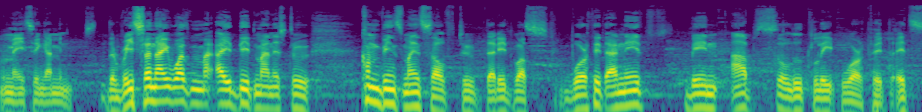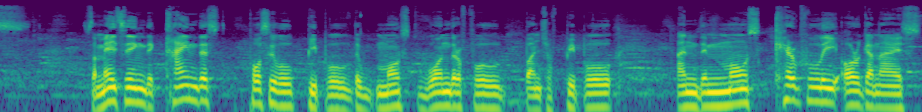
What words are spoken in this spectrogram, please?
amazing. I mean, the reason I was, I did manage to convince myself to that it was worth it, and it's been absolutely worth it. It's it's amazing. The kindest possible people, the most wonderful bunch of people, and the most carefully organized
